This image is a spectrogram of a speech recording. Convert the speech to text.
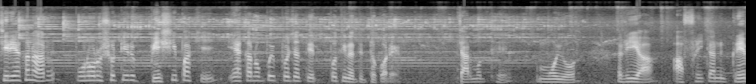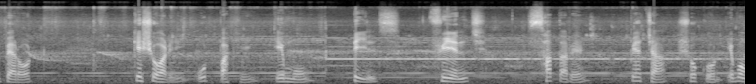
চিড়িয়াখানার পনেরোশোটির বেশি পাখি একানব্বই প্রজাতির প্রতিনিধিত্ব করে। যার মধ্যে ময়ূর, rhea, African grey parrot, cassowary, উট পাখি, এমো টিলস ফিঞ্চ সাতারে, পেঁচা, শকুন এবং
